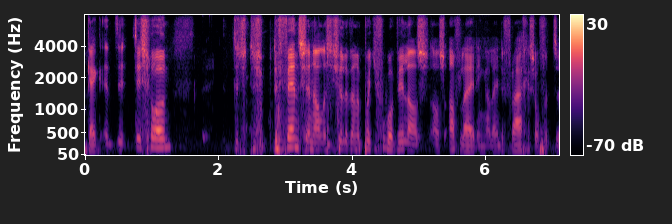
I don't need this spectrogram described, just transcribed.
kijk, het, het is gewoon. Dus, dus de fans en alles, die zullen wel een potje voetbal willen als, als afleiding. Alleen de vraag is of, het,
